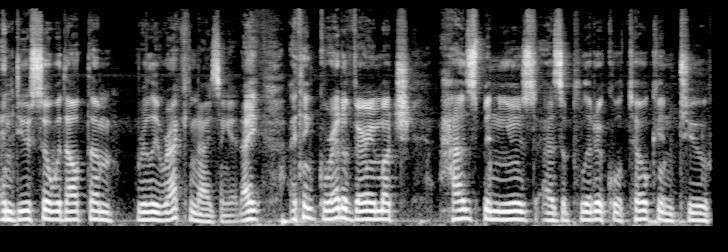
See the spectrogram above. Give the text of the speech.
and do so without them really recognizing it. I, I think Greta very much has been used as a political token to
